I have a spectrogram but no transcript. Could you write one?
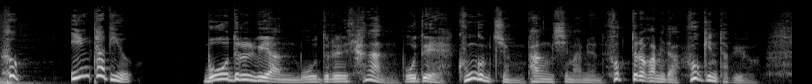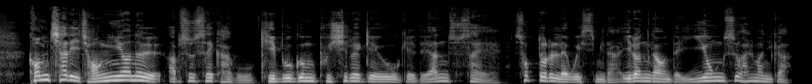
훅 인터뷰 모두를 위한 모두를 향한 모두의 궁금증 방심하면 훅 들어갑니다. 훅 인터뷰. 검찰이 정의연을 압수수색하고 기부금 부실회계 의혹에 대한 수사에 속도를 내고 있습니다. 이런 가운데 이용수 할머니가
